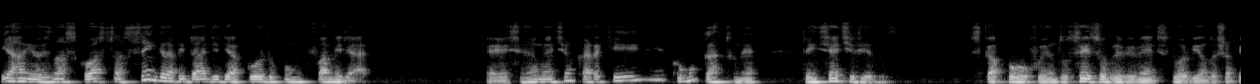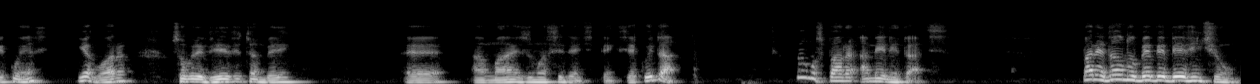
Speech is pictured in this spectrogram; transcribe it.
e arranhões nas costas, sem gravidade, de acordo com familiares. É, esse realmente é um cara que, como um gato, né? Tem sete vidas. Escapou, foi um dos seis sobreviventes do avião da Chapecoense e agora sobrevive também é, a mais um acidente. Tem que ser cuidado. Vamos para amenidades. Paredão no BBB 21.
